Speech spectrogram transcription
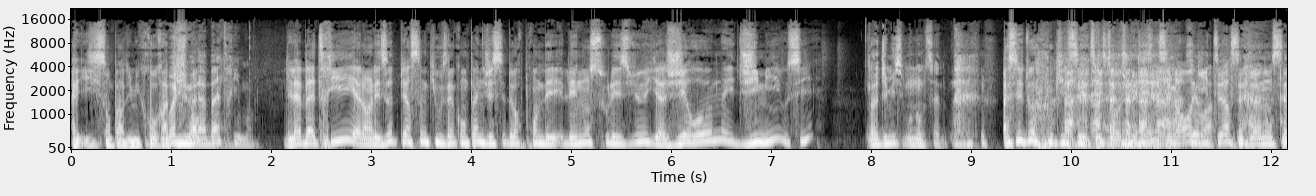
Ah, Il s'empare du micro rapidement. Moi, je suis à la batterie, moi. La batterie, alors les autres personnes qui vous accompagnent, j'essaie de reprendre les, les noms sous les yeux. Il y a Jérôme et Jimmy aussi. Euh, Jimmy, c'est mon nom de scène. Ah c'est toi, ok, c'est Tristan. Je me disais c'est marrant, guitare, c'est déjà annoncé.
